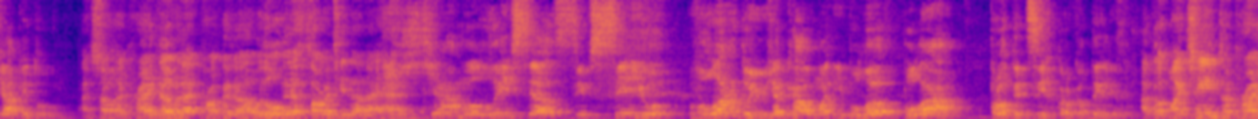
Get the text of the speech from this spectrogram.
Я піду. And so I prayed over that crocodile with all the authority that I had. я молився зі всею владою, яка в мені була, була проти цих крокодилів. I got my team to pray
